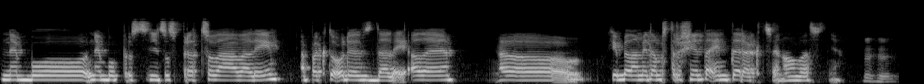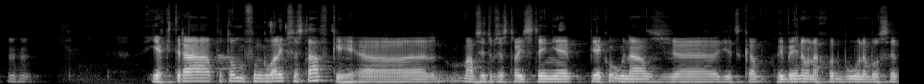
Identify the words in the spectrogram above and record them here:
nebo, nebo prostě něco zpracovávali a pak to odevzdali, ale uh, chyběla mi tam strašně ta interakce, no vlastně. Jak teda potom fungovaly přestávky? Mám si to představit stejně jako u nás, že děcka vyběhnou na chodbu nebo se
